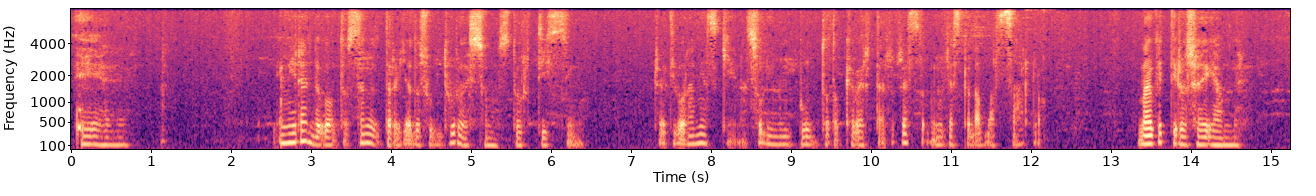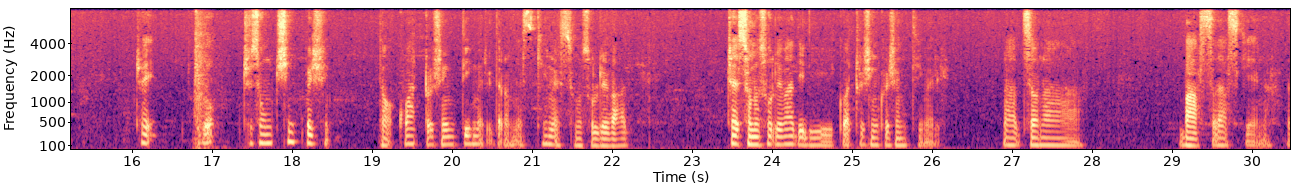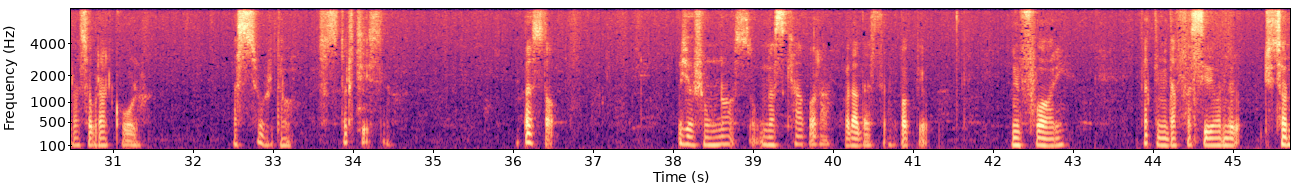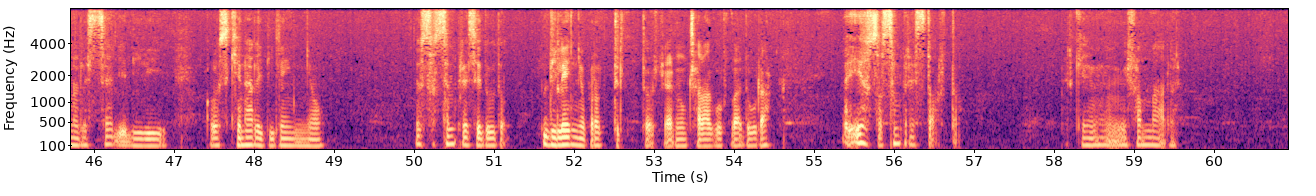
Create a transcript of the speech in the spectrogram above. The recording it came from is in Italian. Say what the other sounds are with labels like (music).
e e mi rendo conto, stando sdraiato sul duro, che sono stortissimo. Cioè, tipo la mia schiena, solo in un punto tocca per terra, il resto non riesco ad abbassarlo. Ma che tiro sulle gambe? Cioè, tipo, ci sono 5, no, 4 centimetri della mia schiena e sono sollevati. Cioè, sono sollevati di 4-5 centimetri. La zona bassa della schiena, quella sopra il culo. Assurdo, sono stortissimo. E poi sto. Io ho un osso, una scapola, quella destra un po' più in fuori. Infatti mi dà fastidio quando ci sono le sedie di, con lo schienale di legno. Io sto sempre seduto di legno però dritto, cioè non c'ha la curvatura. E io sto sempre storto. Perché mi fa male.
